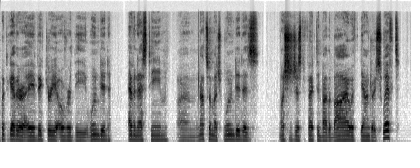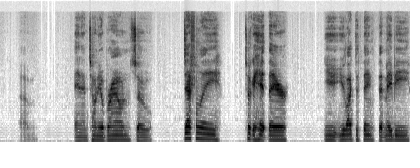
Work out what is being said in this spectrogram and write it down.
put together a victory over the wounded Evans team. Um, not so much wounded as much as just affected by the bye with D'Andre Swift and Antonio Brown. So definitely took a hit there. You you like to think that maybe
